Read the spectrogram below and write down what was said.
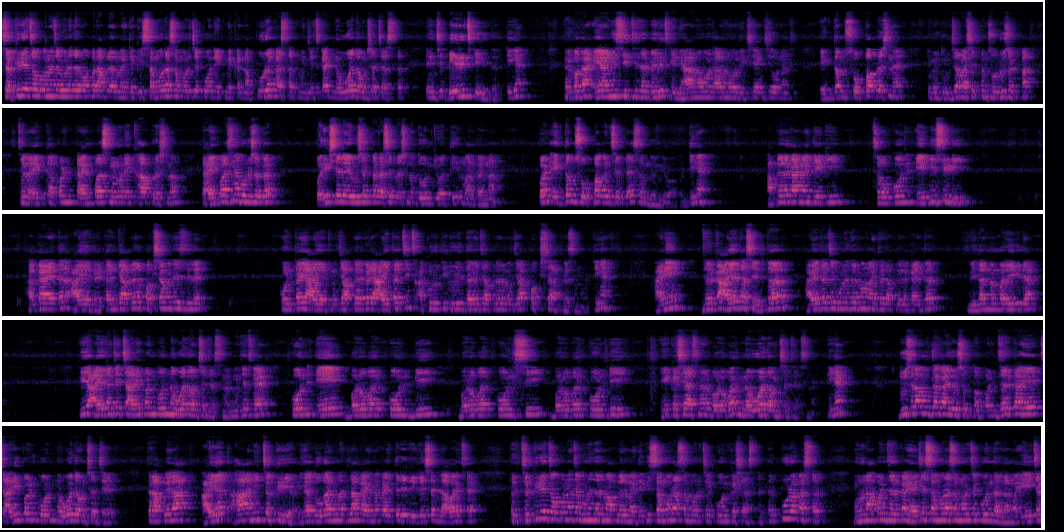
चक्रीय चौकोनाचा गुणधर्म पण आपल्याला माहिती आहे की समोरासमोरचे कोण एकमेकांना पूरक असतात म्हणजेच काय नव्वद अंशाचे असतात त्यांची बेरीज केली तर. ठीक आहे? तर बघा ए आणि सी ची जर बेरीज केली हा नव्वद हा नव्वद एकशे ऐंशी होणार. एकदम सोपा प्रश्न आहे. तुम्ही तुमच्या भाषेत पण सोडू शकता. चला एक आपण टाइमपास म्हणून एक हा प्रश्न टाइमपास नाही बोलू शकत. परीक्षेला येऊ शकतात असे प्रश्न दोन किंवा तीन मार्कांना. पण एकदम सोपा कन्सेप्ट आहे समजून घेऊ आपण. ठीक आहे? आपल्याला काय माहिती आहे की चौकोन ए बी सी डी हा काय आहे तर आयत आहे. कारण की आपल्याला पक्षामध्येच दिलंय कोणताही आयत. म्हणजे आपल्याकडे आयताचीच आकृती गृहीत धरायची आपल्याला म्हणजे हा पक्ष आहे आपल्यासमोर ठीक आहे? आणि जर का आयत असेल तर आयताचे गुणधर्म माहीत आहेत आपल्याला काय तर? विधान नंबर एक द्या. की आयताचे चारी पण कोण नव्वद अंशाचे असणार. म्हणजेच काय? कोण ए बरोबर कोण बी बरोबर कोण सी बरोबर कोण डी हे कसे असणार? बरोबर नव्वद अंशाचे असणार. ठीक आहे? दुसरा मुद्दा काय लिहू शकतो आपण? जर का हे चारी पण कोण नव्वद अंशाचे आहेत तर आपल्याला आयत हा आणि चक्रीय ह्या दोघांमधला काही ना काहीतरी रिलेशन लावायचं आहे. तर चक्रीय चौकोनाचा गुणधर्म आपल्याला माहिती आहे की समोरासमोरचे कोण कसे असतात? तर पूरक असतात. म्हणून आपण जर का ह्याच्या समोरासमोरचे कोण धरला मग एच्या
